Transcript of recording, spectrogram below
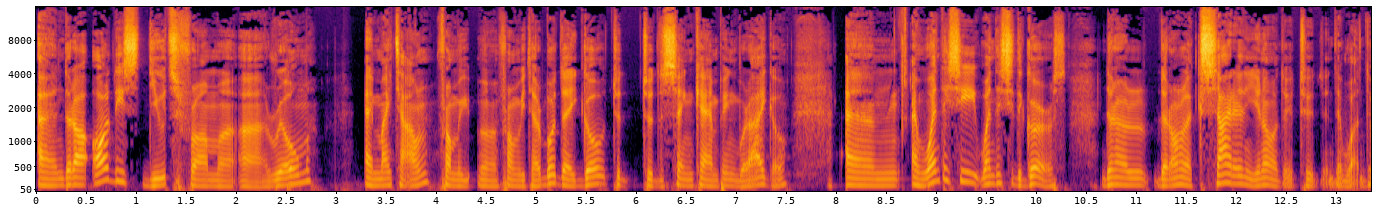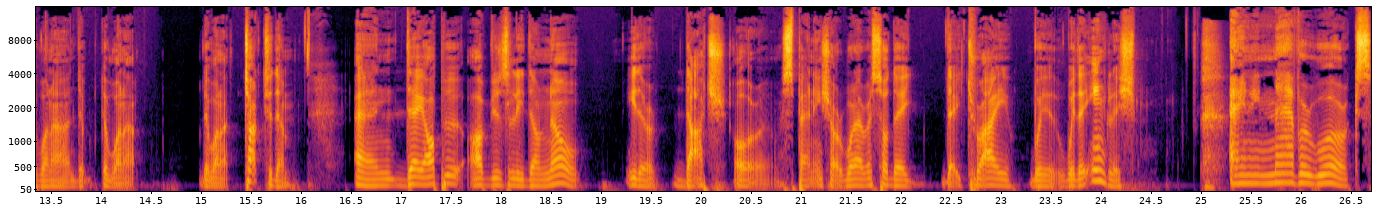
and there are all these dudes from uh, uh, Rome and my town from uh, from Viterbo. They go to, to the same camping where I go, and and when they see when they see the girls, they're they're all excited. You know, they to, they, wa- they wanna they, they wanna they wanna talk to them, and they ob- obviously don't know either Dutch or Spanish or whatever. So they they try with with the English. And it never works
